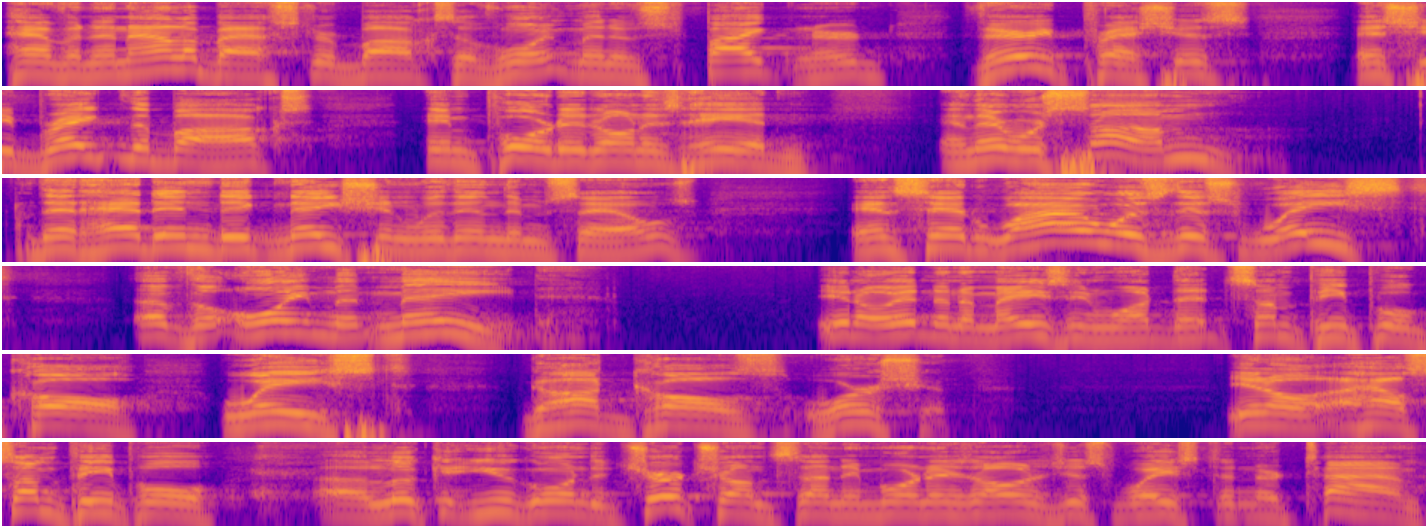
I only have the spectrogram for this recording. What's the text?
having an alabaster box of ointment of spikenard, very precious, and she brake the box and poured it on his head. And there were some that had indignation within themselves and said, Why was this waste of the ointment made? You know, isn't it amazing what that some people call waste, God calls worship? You know, how some people uh, look at you going to church on Sunday morning, they're always just wasting their time.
